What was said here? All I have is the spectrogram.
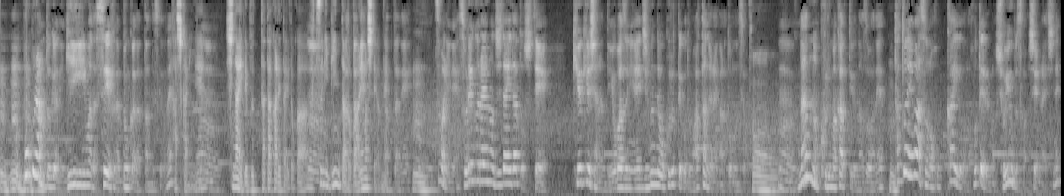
ん。うん。僕らの時はねギリギリまだセーフな文化だったんですけどね確かにね。うん市内でぶったたかれたりとか、うん普通にビンタとかありましたよねあっ。たねうん。つまりねそれぐらいの時代だとして救急車なんて呼ばずにね自分で送るってこともあったんじゃないかなと思うんですよ、うん、何の車かっていう謎はねうん例えばその北海道のホテルの所有物かもしれないしね、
